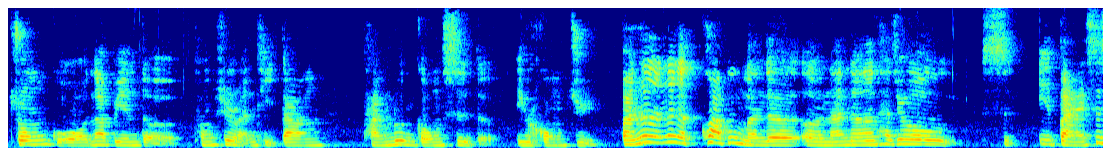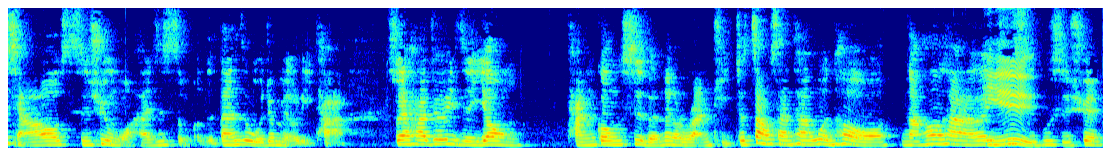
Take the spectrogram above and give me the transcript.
中国那边的通讯软体当谈论公事的一个工具。反正那个跨部门的耳男呢，他就是一本来是想要私讯我还是什么的，但是我就没有理他，所以他就一直用谈公事的那个软体，就照三餐问候哦，然后他还会时不时炫，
